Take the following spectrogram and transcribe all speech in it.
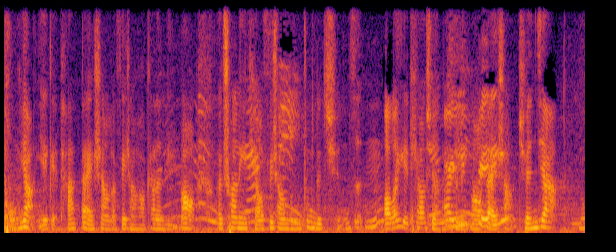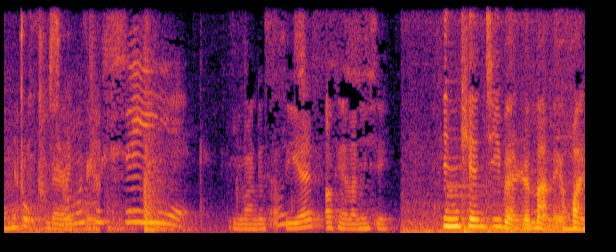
同样也给他戴上了非常好看的礼帽和穿了一条非常隆重的裙子。姥姥也挑选了礼帽戴上，全家隆重出席。You want to see it? Okay, let me see. 今天基本人满为患。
